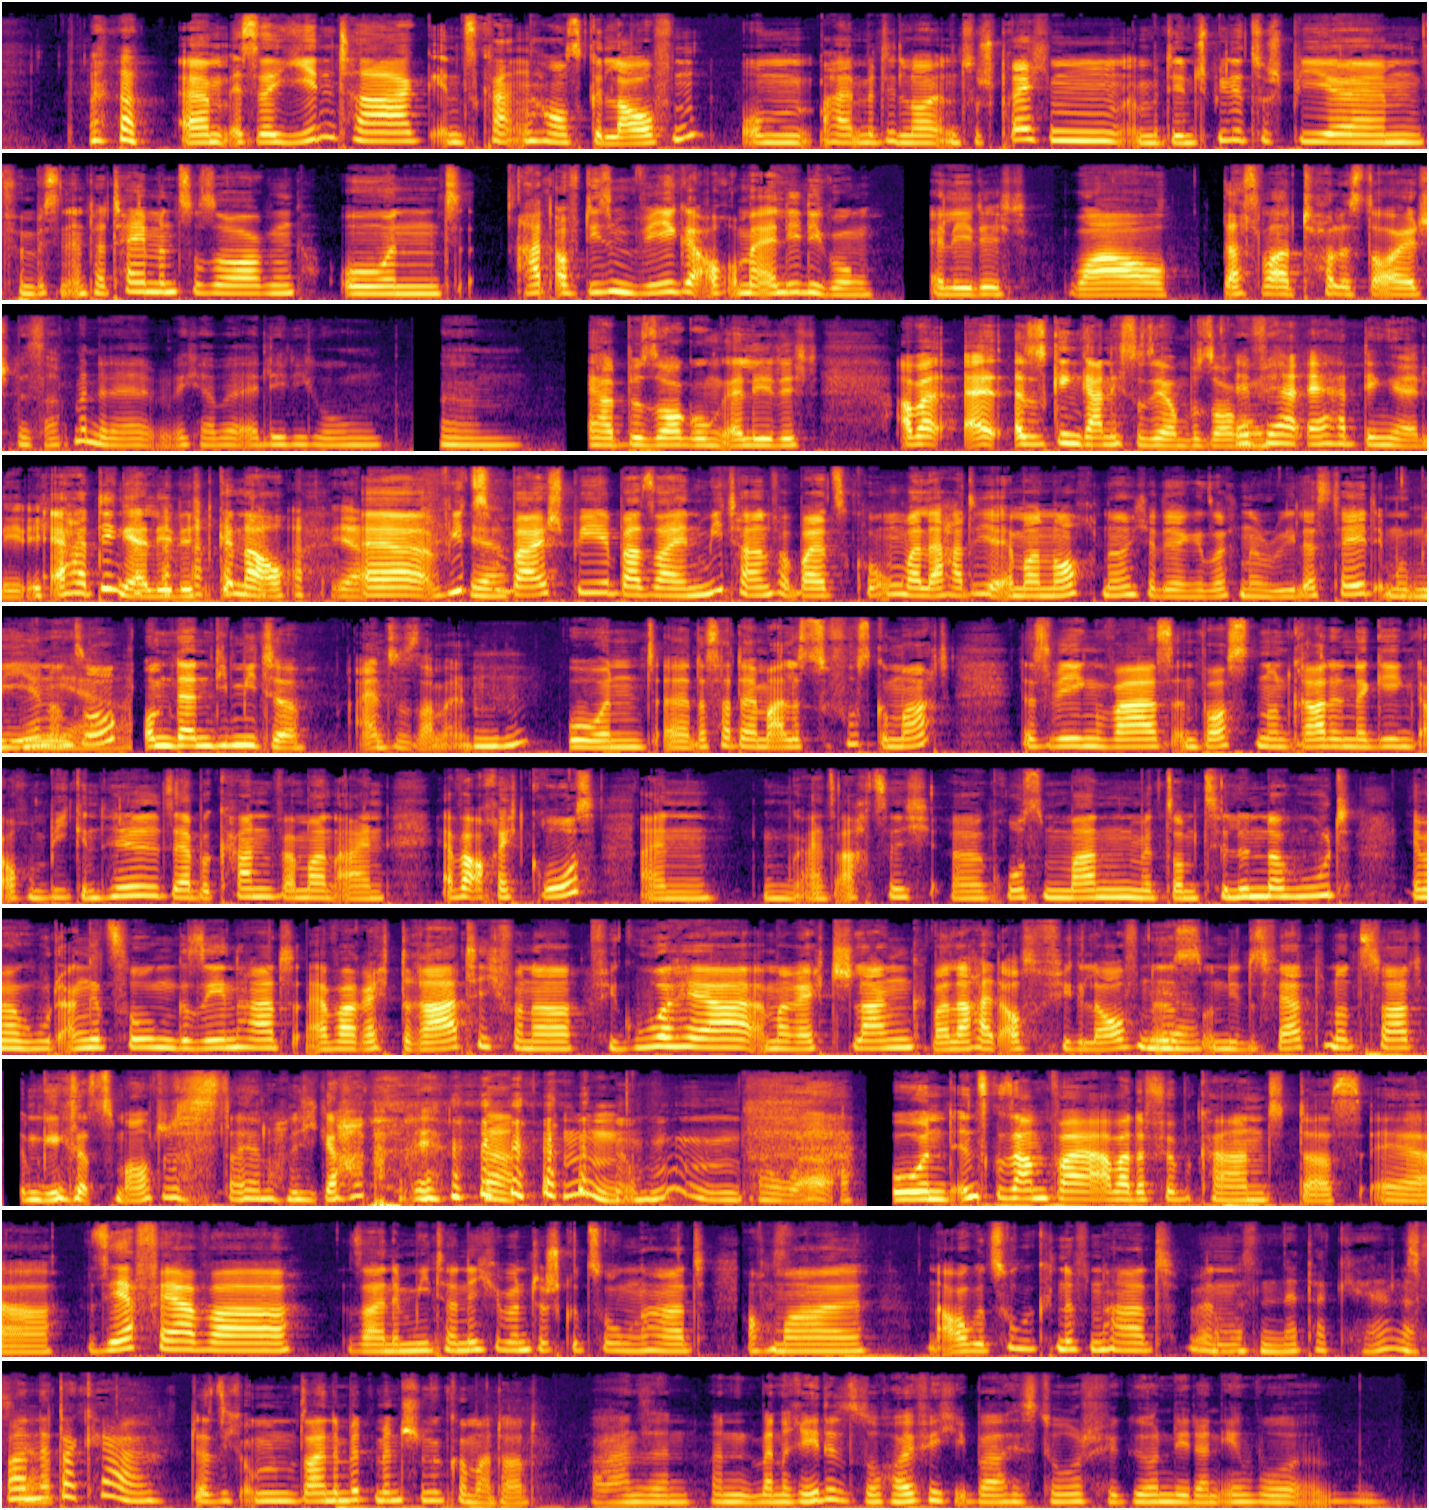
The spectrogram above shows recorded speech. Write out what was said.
ähm, ist er jeden Tag ins Krankenhaus gelaufen, um halt mit den Leuten zu sprechen, mit denen Spiele zu spielen, für ein bisschen Entertainment zu sorgen und hat auf diesem Wege auch immer Erledigungen erledigt. Wow, das war tolles Deutsch. Was sagt man denn? Ich habe Erledigungen. Ähm, Er hat Besorgungen erledigt. Aber äh, also es ging gar nicht so sehr um Besorgung. er, er hat Dinge erledigt. Er hat Dinge erledigt, genau. Ja. äh, wie Ja. zum Beispiel bei seinen Mietern vorbeizugucken, weil er hatte ja immer noch, ne, ich hatte ja gesagt, eine Real Estate, Immobilien und Ja. so, um dann die Miete einzusammeln. Mhm. Und äh, das hat er immer alles zu Fuß gemacht. Deswegen war es in Boston und gerade in der Gegend auch in Beacon Hill sehr bekannt, wenn man ein, er war auch recht groß, ein 1,80 äh, großen Mann mit so einem Zylinderhut, immer gut angezogen gesehen hat. Er war recht drahtig von der Figur her, immer recht schlank, weil er halt auch so viel gelaufen ist Ja. und jedes Pferd benutzt hat. Im Gegensatz zum Auto, das es da ja noch nicht gab. Ja. Hm. Hm. Oh, wow. Und insgesamt war er aber dafür bekannt, dass er sehr fair war, seine Mieter nicht über den Tisch gezogen hat, auch mal ein Auge zugekniffen hat. Oh, Wenn, was ein netter Kerl. das war ein netter Kerl, der sich um seine Mitmenschen gekümmert hat. Wahnsinn. Man, man redet so häufig über historische Figuren, die dann irgendwo äh,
